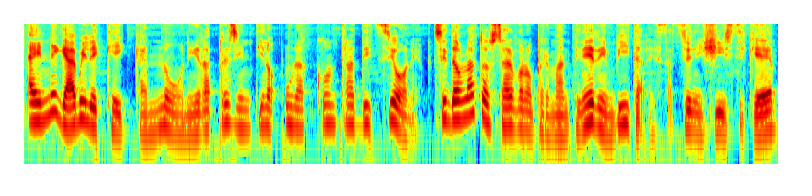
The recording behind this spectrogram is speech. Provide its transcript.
È innegabile che i cannoni rappresentino una contraddizione. Se da un lato servono per mantenere in vita le stazioni scistiche,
